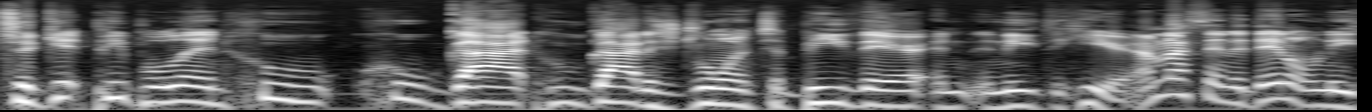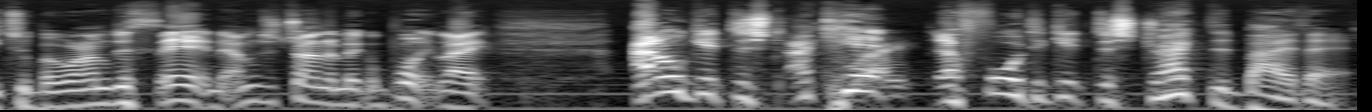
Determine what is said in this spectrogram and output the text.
to get people in who who God who God is drawing to be there and, and need to hear. I'm not saying that they don't need to, but what I'm just saying, I'm just trying to make a point. Like, I don't get this. I can't afford to get distracted by that.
